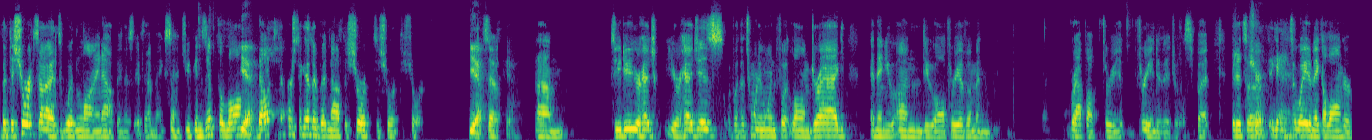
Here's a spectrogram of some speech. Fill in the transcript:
but the short sides wouldn't line up, and if that makes sense. You can zip the long yeah. belly zippers together, but not the short to short to short. Yeah. So, yeah. Um, so you do your hedge your hedges with a 21 foot long drag, and then you undo all three of them and wrap up three three individuals. But but it's a sure. again it's a way to make a longer,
